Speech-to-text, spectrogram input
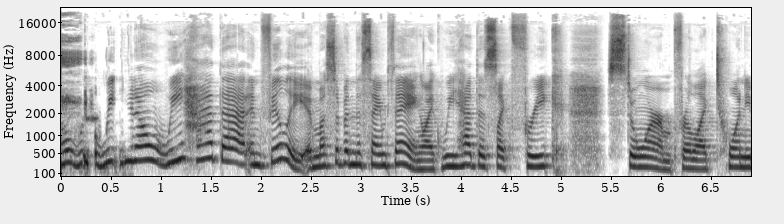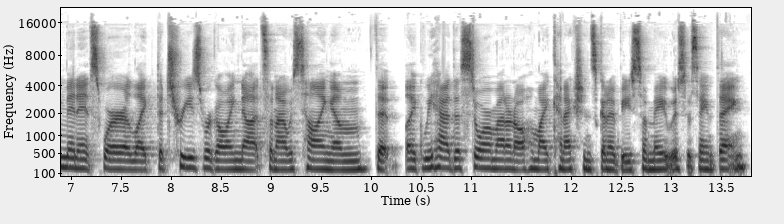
Oh, we, we, you know, we had that in Philly. It must have been the same thing. Like we had this like freak storm for like 20 minutes where like the trees were going nuts. And I was telling him that like we had the storm. I don't know how my connection's going to be. So maybe it was the same thing.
